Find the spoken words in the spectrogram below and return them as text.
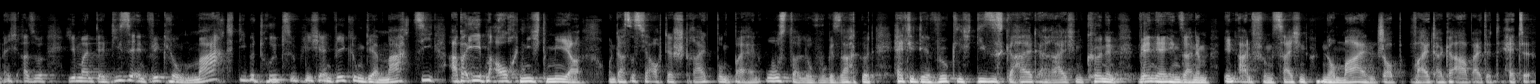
Nicht? Also jemand, der diese Entwicklung macht, die betriebsübliche Entwicklung, der macht sie, aber eben auch nicht mehr. Und das ist ja auch der Streitpunkt bei Herrn Osterloh, wo gesagt wird, hätte der wirklich dieses Gehalt erreichen können, wenn er in seinem, in Anführungszeichen, normalen Job weitergearbeitet hätte.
